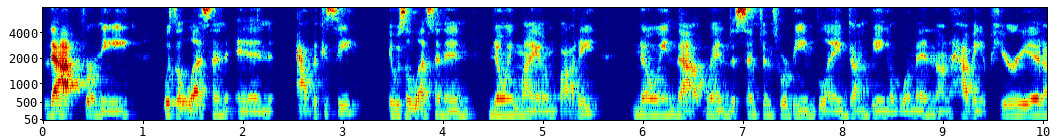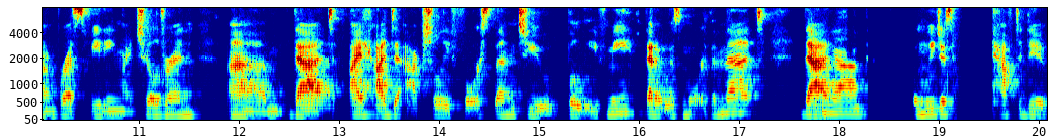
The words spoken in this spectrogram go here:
That for me was a lesson in advocacy. It was a lesson in knowing my own body, knowing that when the symptoms were being blamed on being a woman, on having a period, on breastfeeding my children, um, that I had to actually force them to believe me that it was more than that. That yeah. and we just have to do.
